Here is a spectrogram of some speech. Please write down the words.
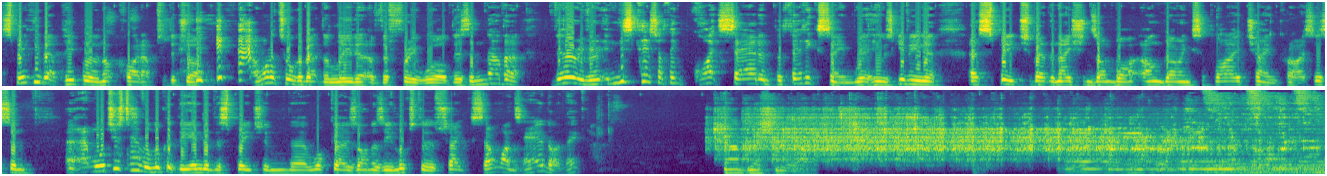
Speaking about people who are not quite up to the job, I want to talk about the leader of the free world. There's another very, very, in this case, I think quite sad and pathetic scene where he was giving a, a speech about the nation's on, ongoing supply chain crisis. And uh, we'll just have a look at the end of the speech and uh, what goes on as he looks to shake someone's hand, I think. God bless you all.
